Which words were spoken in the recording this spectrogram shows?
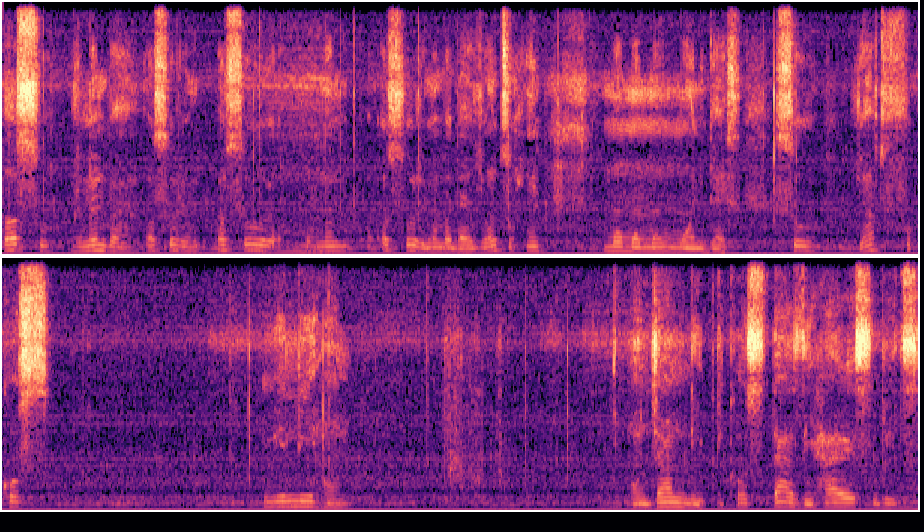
Also remember also also remember also remember that you want to earn more more more money guys. So you have to focus mainly on on Germany because that's the highest rate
